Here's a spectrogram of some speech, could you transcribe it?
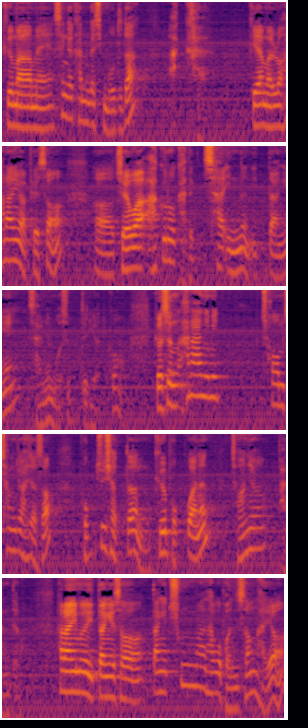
그 마음에 생각하는 것이 모두 다 악할. 그야말로 하나님 앞에서 어, 죄와 악으로 가득 차 있는 이 땅의 삶의 모습들이었고 그것은 하나님이 처음 창조하셔서 복 주셨던 그 복과는 전혀 반대로 하나님은 이 땅에서 땅에 충만하고 번성하여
